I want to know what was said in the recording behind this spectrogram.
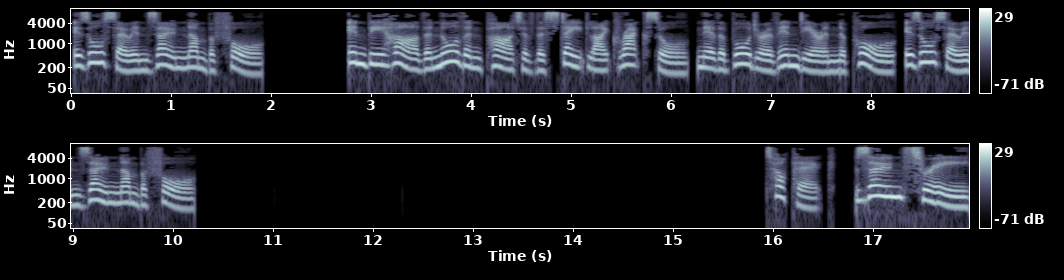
is also in Zone Number 4. In Bihar the northern part of the state like Raxaul, near the border of India and Nepal, is also in Zone Number 4. Zone 3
